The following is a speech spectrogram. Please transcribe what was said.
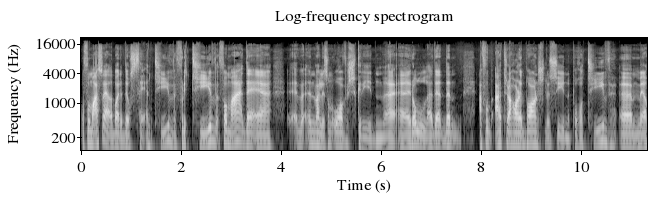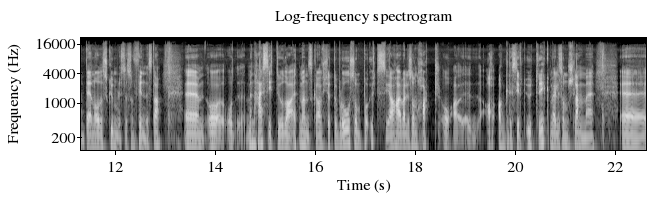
og for meg så er det bare det å se en tyv, fordi tyv for meg, det er en veldig sånn overskridende eh, rolle. Det, det, jeg, får, jeg tror jeg har det barnslige synet på tyv, eh, med at det er noe av det skumleste som finnes. da. Eh, og, og, men her sitter jo da et menneske av kjøtt og blod som på utsida har veldig sånn hardt og a- aggressivt uttrykk, med litt sånn slemme eh,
